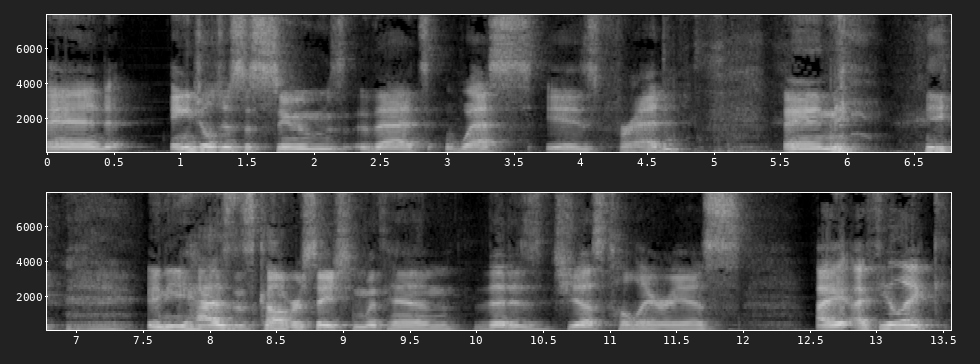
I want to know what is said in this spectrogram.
and Angel just assumes that Wes is Fred, and he and he has this conversation with him that is just hilarious. I I feel like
